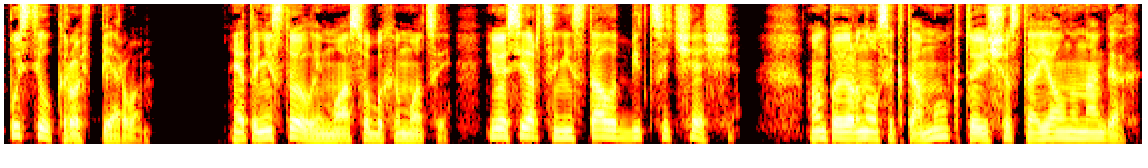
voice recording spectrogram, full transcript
Пустил кровь первым. Это не стоило ему особых эмоций. Его сердце не стало биться чаще. Он повернулся к тому, кто еще стоял на ногах.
